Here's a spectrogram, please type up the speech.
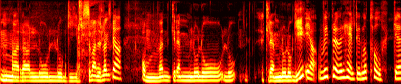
Maralologi. Som er en slags ja. Omvendt kremlolo... kremlologi? Ja. Vi prøver hele tiden å tolke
